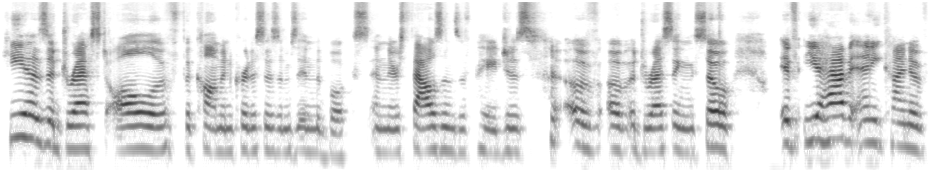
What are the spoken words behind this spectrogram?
he has addressed all of the common criticisms in the books and there's thousands of pages of of addressing. So if you have any kind of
